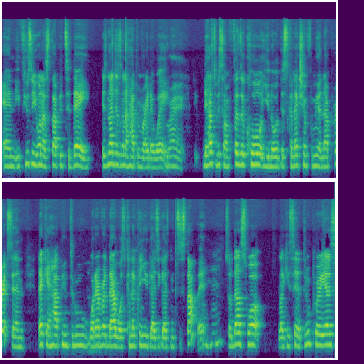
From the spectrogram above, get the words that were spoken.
And if you say you want to stop it today, it's not just gonna happen right away. Right. There has to be some physical, you know, disconnection from you and that person that can happen through whatever that was connecting you guys. You guys need to stop it. Mm-hmm. So that's what, like you said, through prayers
